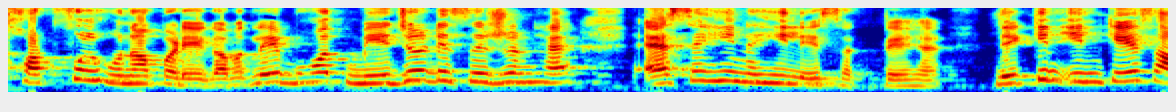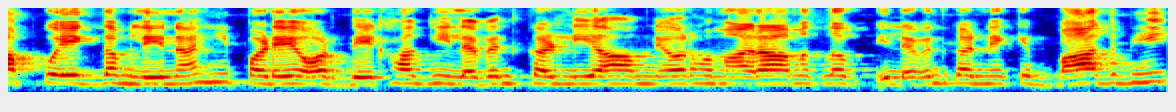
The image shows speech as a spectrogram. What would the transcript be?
थॉटफुल होना पड़ेगा। मतलब ये बहुत मेजर डिसीज़न है, ऐसे ही नहीं ले सकते हैं। लेकिन इन केस आपको एकदम लेना ही पड़े और देखा कि इलेवेंथ कर लिया हमने और हमारा मतलब इलेवेंथ करने के बाद भी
